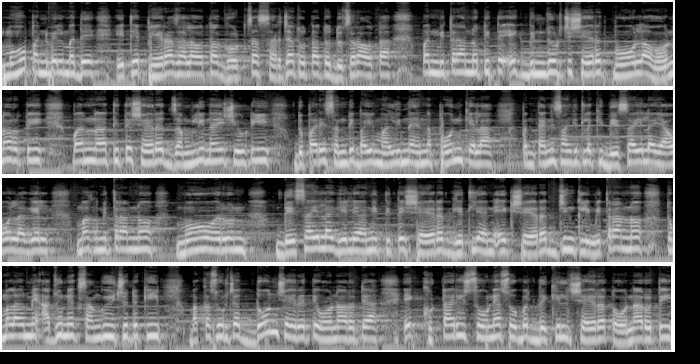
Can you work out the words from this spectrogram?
मोह पनवेलमध्ये इथे फेरा झाला होता. घोटचा सर्जात होता तो दुसरा होता. पण मित्रांनो तिथे एक बिंदूरची शहरत मोहला होणार होती. पण तिथे शहरत जमली नाही. शेवटी दुपारी संदीपभाई मालिना यांना फोन केला. पण त्यांनी सांगितलं की देसाईला यावं लागेल. मग मित्रांनो मोहवरून देसाईला गेले आणि तिथे शहरत घेतली आणि एक शहरत जिंकली. मित्रांनो तुम्हाला मी अजून एक सांगू इच्छितो की बकासूरच्या दोन शर्यती होणार होत्या. एक खुट्टारी सोन्यासोबत देखील शहरत होणार होती.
